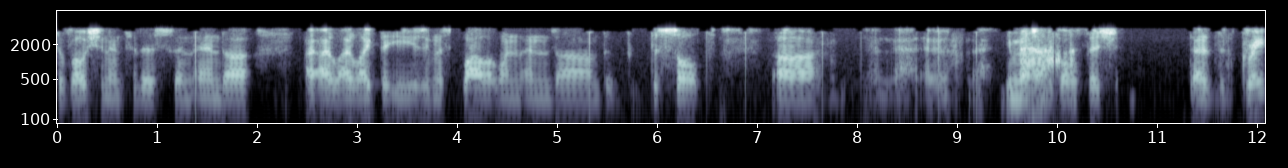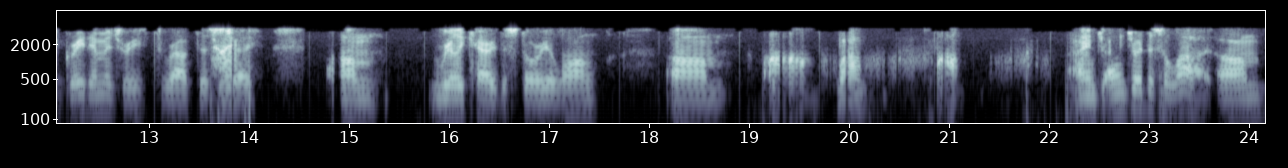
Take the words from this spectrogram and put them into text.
devotion into this, and and uh, I, I like that you're using the swallow and and um, the the salt. Uh, and uh, you mentioned the goldfish. That's great great imagery throughout this Jay. Um, really carried the story along. Um, wow. I, enjoy, I enjoyed this a lot. Um,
